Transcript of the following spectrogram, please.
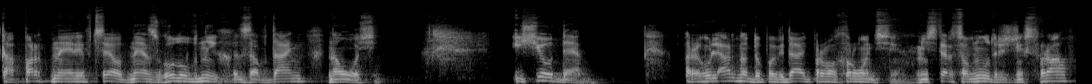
та партнерів це одне з головних завдань на осінь. І ще одне регулярно доповідають правоохоронці Міністерства внутрішніх справ,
